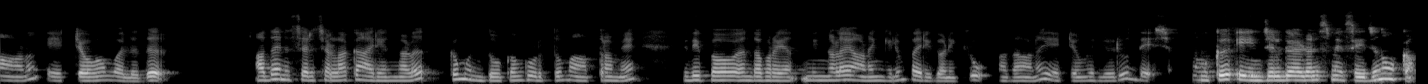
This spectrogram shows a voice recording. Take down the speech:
ആണ് ഏറ്റവും വലുത്. അതനുസരിച്ചുള്ള കാര്യങ്ങൾക്ക് മുൻതൂക്കം കൊടുത്തു മാത്രമേ ഇതിപ്പോ എന്താ പറയാ നിങ്ങളെ ആണെങ്കിലും പരിഗണിക്കൂ. അതാണ് ഏറ്റവും വലിയൊരു ഉദ്ദേശം. നമുക്ക് ഏഞ്ചൽ ഗൈഡൻസ് മെസ്സേജ് നോക്കാം.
